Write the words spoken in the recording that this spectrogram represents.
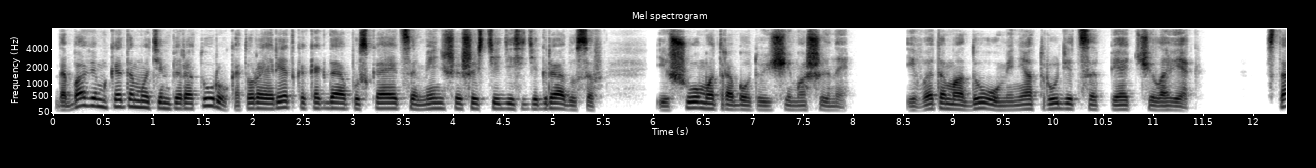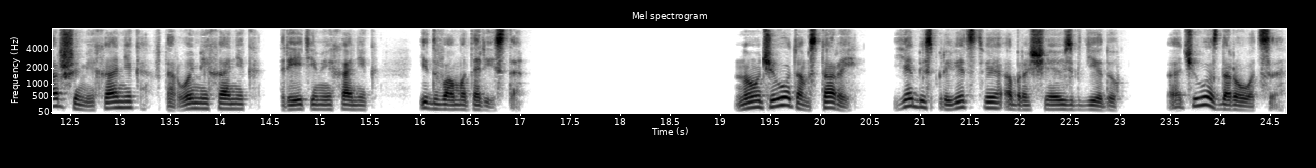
Добавим к этому температуру, которая редко когда опускается меньше 60 градусов, и шум от работающей машины. И в этом аду у меня трудится пять человек. Старший механик, второй механик, третий механик и два моториста. «Ну, чего там, старый?» Я без приветствия обращаюсь к деду. «А чего здороваться?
